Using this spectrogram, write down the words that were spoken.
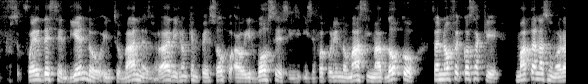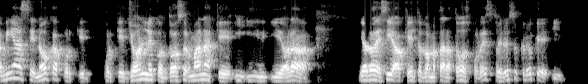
fue descendiendo into madness, ¿verdad? Dijeron que empezó a oír voces y, y, se fue poniendo más y más loco. O sea, no fue cosa que matan a su madre mía, se enoja porque, porque John le contó a su hermana que, y, y, y ahora, y ahora decía, ok, entonces va a matar a todos por esto. Pero eso creo que, y,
